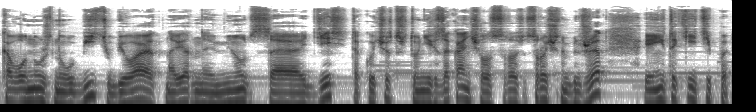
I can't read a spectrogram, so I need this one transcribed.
кого нужно убить, убивают, наверное, минут за 10. Такое чувство, что у них заканчивался срочно бюджет, и они такие типа,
